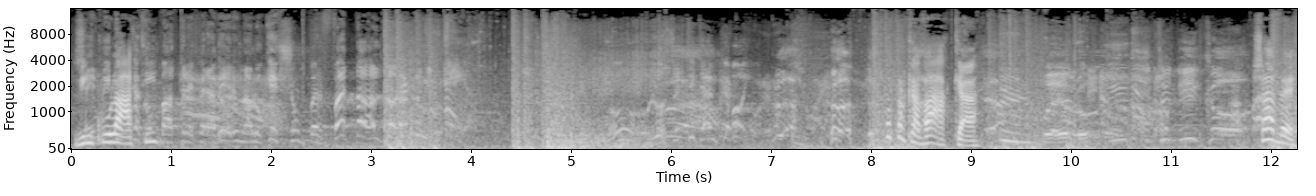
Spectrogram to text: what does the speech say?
Vinculati. combattere per avere una location perfetta, allora via! Oh, lo sentite anche voi? Oh, porca vacca! Salve,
